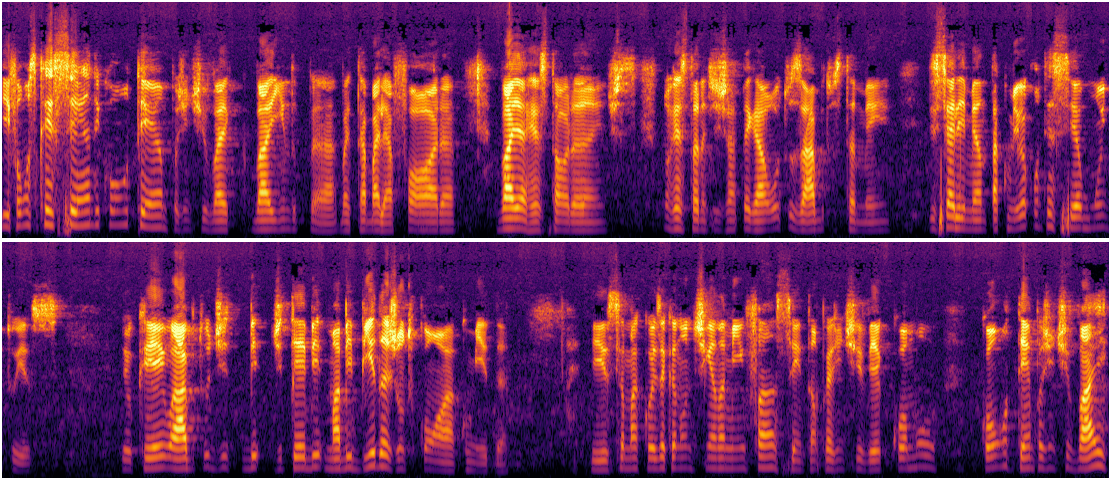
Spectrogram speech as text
E fomos crescendo e com o tempo a gente vai, vai indo para vai trabalhar fora, vai a restaurantes. No restaurante a gente vai pegar outros hábitos também de se alimentar. Comigo aconteceu muito isso. Eu criei o hábito de, de ter uma bebida junto com a comida. E isso é uma coisa que eu não tinha na minha infância. Então, para a gente ver como, com o tempo, a gente vai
